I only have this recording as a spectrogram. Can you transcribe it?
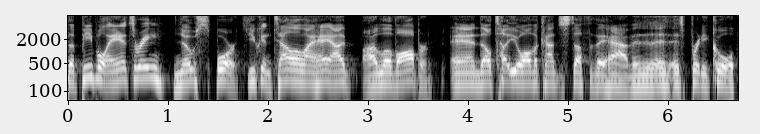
the people answering no sports. You can tell them like, hey, I, I love Auburn, and they'll tell you all the kinds of stuff that they have, and it's pretty cool.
